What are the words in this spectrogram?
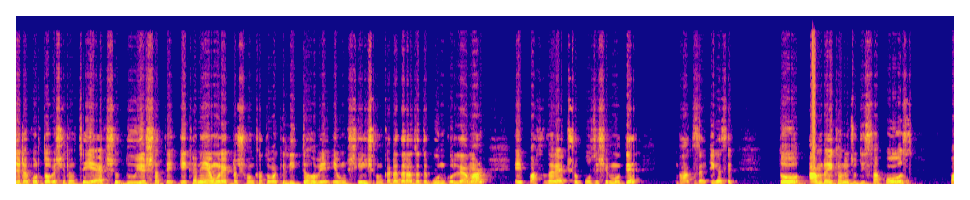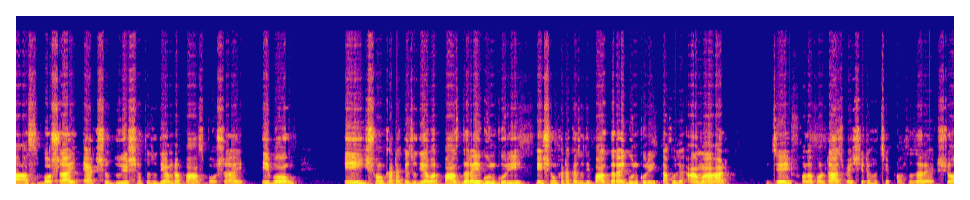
যেটা করতে হবে সেটা হচ্ছে এই একশো দুই এর সাথে এখানে এমন একটা সংখ্যা তোমাকে লিখতে হবে এবং সেই সংখ্যাটা দ্বারা যাতে গুণ করলে আমার এই পাঁচ হাজার একশো পঁচিশের মধ্যে ভাগ যায়, ঠিক আছে? তো আমরা এখানে যদি সাপোজ পাঁচ বসাই একশো দুই এর সাথে যদি আমরা পাঁচ বসাই এবং এই সংখ্যাটাকে যদি আবার পাঁচ দ্বারাই গুণ করি, এই সংখ্যাটাকে যদি পাঁচ দ্বারাই গুণ করি, তাহলে আমার যেই ফলাফলটা আসবে সেটা হচ্ছে পাঁচ হাজার একশো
